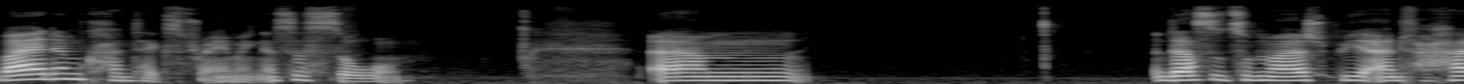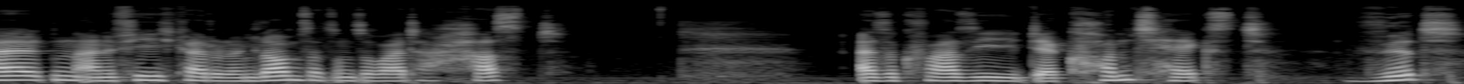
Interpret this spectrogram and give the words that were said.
Bei dem Kontextframing ist es so, ähm, dass du zum Beispiel ein Verhalten, eine Fähigkeit oder einen Glaubenssatz und so weiter hast also quasi der Kontext wird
